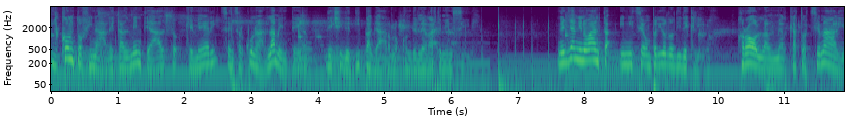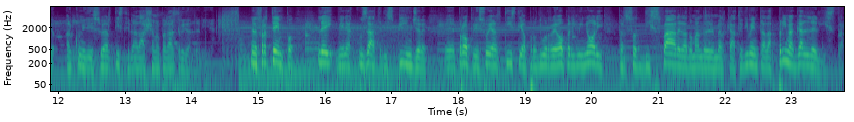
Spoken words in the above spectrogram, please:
Il conto finale è talmente alto che Mary, senza alcuna lamentela, decide di pagarlo con delle rate mensili. Negli anni 90 inizia un periodo di declino crolla il mercato azionario, alcuni dei suoi artisti la lasciano per altre gallerie. Nel frattempo lei viene accusata di spingere eh, proprio i suoi artisti a produrre opere minori per soddisfare la domanda del mercato e diventa la prima gallerista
